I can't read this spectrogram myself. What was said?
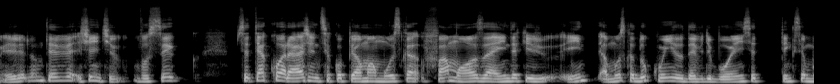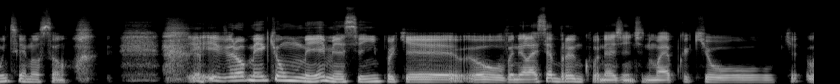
ele não teve. Gente, você você ter a coragem de você copiar uma música famosa, ainda que a música do Queen do David Bowie, você tem que ser muito sem noção. e, virou meio que um meme, assim, porque o Vanilla Ice é branco, né, gente? Numa época que o, que o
